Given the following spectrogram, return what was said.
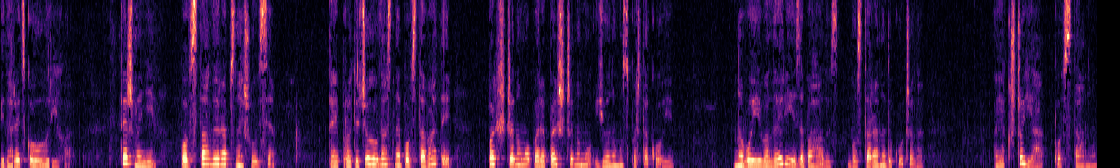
від грецького горіха. Теж мені повсталий раб знайшовся. Та й проти чого, власне, повставати пещеному, перепещеному юному Спартакові. Нової Валерії забагалось, бо стара не докучила. А якщо я повстану?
